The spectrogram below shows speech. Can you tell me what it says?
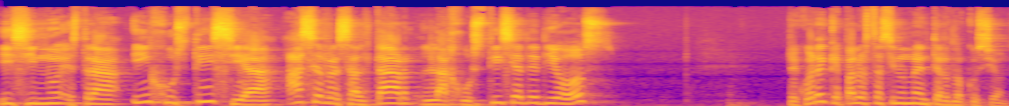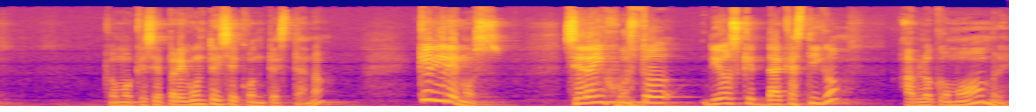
y si nuestra injusticia hace resaltar la justicia de Dios, recuerden que Pablo está haciendo una interlocución, como que se pregunta y se contesta, ¿no? ¿Qué diremos? ¿Será injusto Dios que da castigo? Hablo como hombre.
